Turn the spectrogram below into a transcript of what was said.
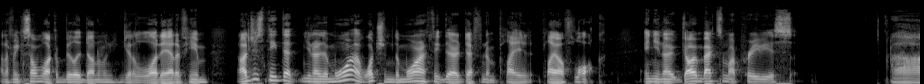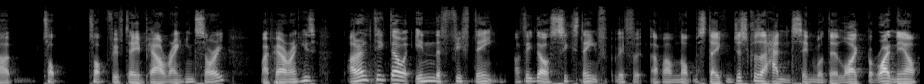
and I think someone like a Billy Donovan can get a lot out of him. I just think that you know the more I watch him, the more I think they're a definite play playoff lock. And you know, going back to my previous uh, top top fifteen power rankings, sorry, my power rankings, I don't think they were in the fifteen. I think they were sixteenth, if if I'm not mistaken, just because I hadn't seen what they're like. But right now,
